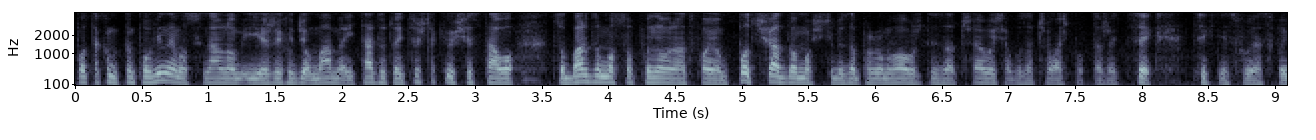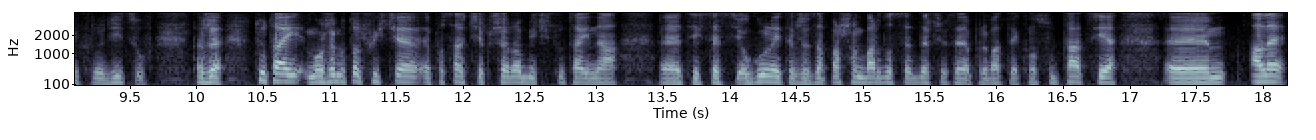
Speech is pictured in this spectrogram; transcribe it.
pod taką pępowinę emocjonalną i jeżeli chodzi o mamę i tatę, tutaj coś takiego się stało, co bardzo mocno wpłynęło na Twoją podświadomość, Ciebie zaprogramowało, że Ty zacząłeś albo zaczęłaś powtarzać cyk, cyknie swój, swoich rodziców. Także tutaj możemy to oczywiście postarać się przerobić tutaj na e, tej sesji ogólnej, także zapraszam bardzo serdecznie tutaj na prywatne konsultacje, ale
